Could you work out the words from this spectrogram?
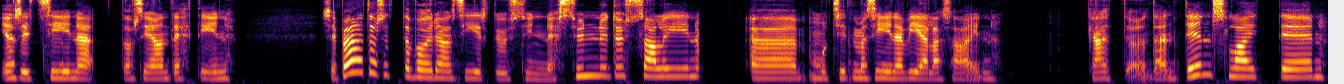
Ja sitten siinä tosiaan tehtiin se päätös, että voidaan siirtyä sinne synnytyssaliin. Öö, Mutta sitten mä siinä vielä sain käyttöön tämän TENS-laitteen.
